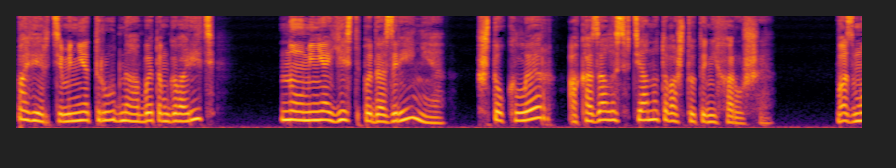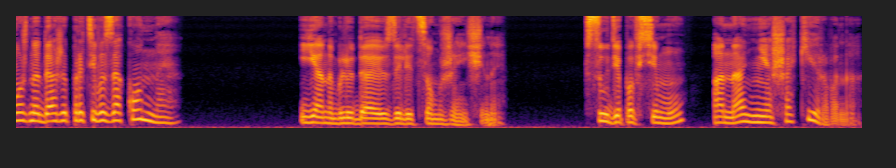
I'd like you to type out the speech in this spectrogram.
Поверьте, мне трудно об этом говорить, но у меня есть подозрение, что Клэр оказалась втянута во что-то нехорошее. Возможно, даже противозаконное. Я наблюдаю за лицом женщины. Судя по всему, она не шокирована.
